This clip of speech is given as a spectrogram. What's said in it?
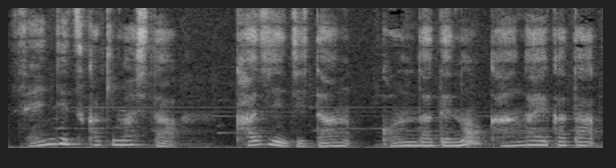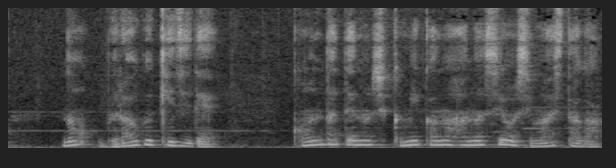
先日書きました家事時短献立の考え方のブログ記事で献立の仕組み化の話をしましたが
